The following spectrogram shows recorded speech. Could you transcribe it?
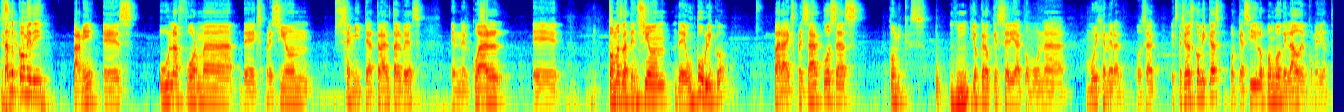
Stand-up comedy, para mí, es una forma de expresión semiteatral, tal vez, en el cual eh, tomas la atención de un público para expresar cosas cómicas. Yo creo que sería como una muy general. O sea, expresiones cómicas porque así lo pongo del lado del comediante.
